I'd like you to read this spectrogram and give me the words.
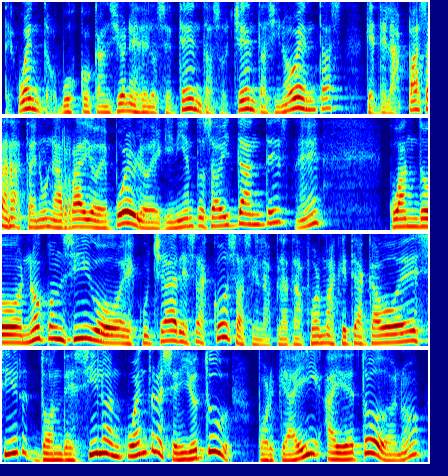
te cuento, busco canciones de los 70s, 80s y 90s, que te las pasan hasta en una radio de pueblo de 500 habitantes, ¿eh? Cuando no consigo escuchar esas cosas en las plataformas que te acabo de decir, donde sí lo encuentro es en YouTube, porque ahí hay de todo, ¿no?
